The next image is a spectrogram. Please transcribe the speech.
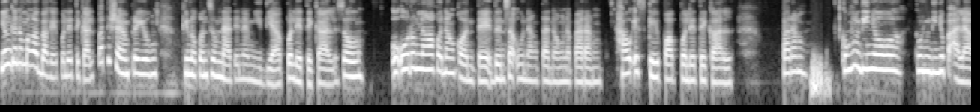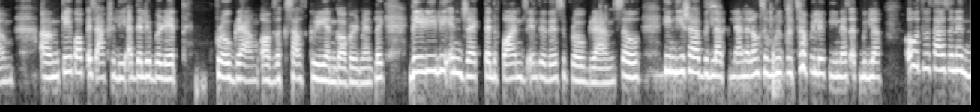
yung ganung mga bagay political, pati syempre yung kinukonsume natin na media political. So uurong lang ako ng konti dun sa unang tanong na parang, how is K-pop political? Parang, kung hindi nyo, kung hindi nyo pa alam, um, K-pop is actually a deliberate program of the South Korean government. Like, they really injected funds into this program. So, hindi siya bigla-bigla na lang sumulpot sa Pilipinas at bigla, oh, 2009,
